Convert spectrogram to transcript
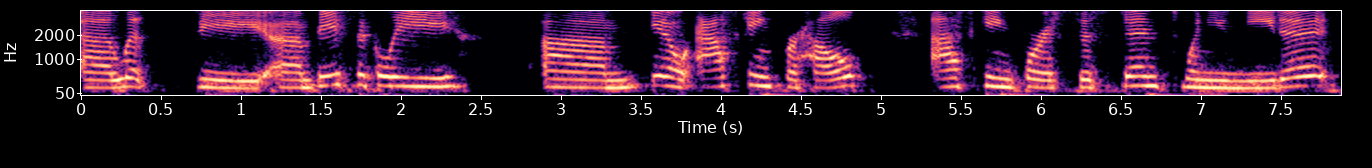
uh, let's see, um, basically, um, you know, asking for help, asking for assistance when you need it,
